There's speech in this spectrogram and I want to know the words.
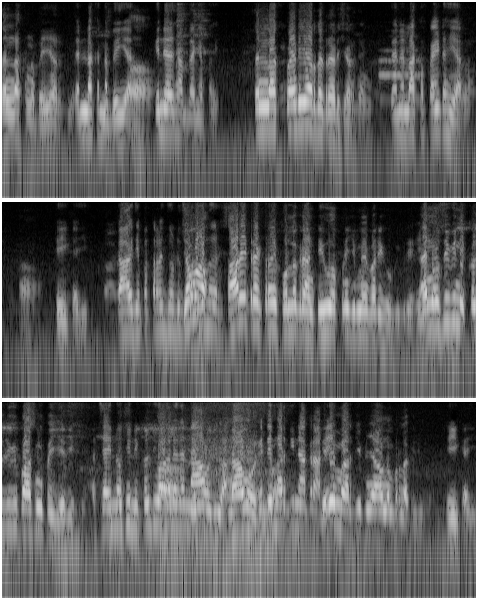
3 ਲੱਖ 90000 ਰੁਪਏ 3 ਲੱਖ 90 ਹਜ਼ਾਰ। ਹਾਂ। ਕਿੰਨੇ ਦਾ ਛੱਡ ਦਾਂਗੇ ਆਪਾਂ 3 ਲੱਖ 65000 ਦਾ ਟਰੈਕਟ ਛੱਡ ਦਾਂਗੇ। 3 ਲੱਖ 65 ਹਜ਼ਾਰ ਦਾ। ਹਾਂ। ਠੀਕ ਹੈ ਜੀ। ਕਾਗਜ਼ ਪੱਤਰਾਂ ਦੀ ਤੁਹਾਡੀ ਜਮਾ? ਸਾਰੇ ਟਰੈਕਟਰਾਂ ਦੀ ਫੁੱਲ ਗਾਰੰਟੀ ਹੋ ਆਪਣੀ ਜ਼ਿੰਮੇਵਾਰੀ ਹੋਊਗੀ ਵੀਰੇ। ਐਨਓਸੀ ਵੀ ਨਿਕਲ ਜੂਗੀ ਪਾਸਿੰਗ ਪਈ ਇਹਦੀ। ਅੱਛਾ ਚ ਨਿਕਲ ਜੂ ਅਗਲੇ ਦਿਨ ਨਾ ਹੋ ਜੂਗਾ। ਨਾਮ ਹੋ ਕਿਤੇ ਜੂਗਾ ਮਰਜ਼ੀ ਨਾ ਕਰਾ ਲੈ ਕਿਤੇ ਮਰਜ਼ੀ ਪੰਜਾਬ ਨੰਬਰ ਲੱਗ ਜੂਗਾ। ਠੀਕ ਹੈ ਜੀ।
